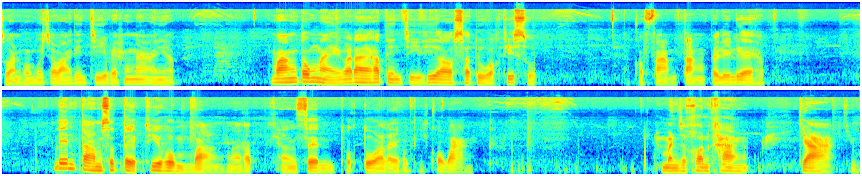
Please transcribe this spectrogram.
ส่วนผมก็จะวางเดนจีไว้ข้างหน้านี่ครับวางตรงไหนก็ได้ครับเดนจีที่เราสะดวกที่สุด แล้วก็ฟาร์มตังไปเรื่อยๆครับ เล่นตามสเต็ปที่ผมวางนะครับแคนเซิลทุกตัวอะไรพวกนี้ก็วาง มันจะค่อนข้างยากอยู่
